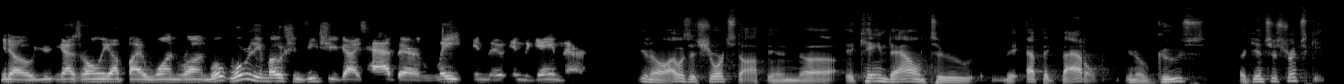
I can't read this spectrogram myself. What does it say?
you know you guys are only up by one run. What what were the emotions each of you guys had there late in the in the game there? You know, I was at shortstop, and uh, it came down to the epic battle. You know, Goose against Yastrzemski.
